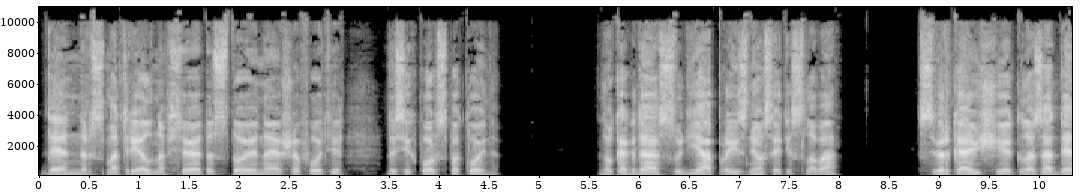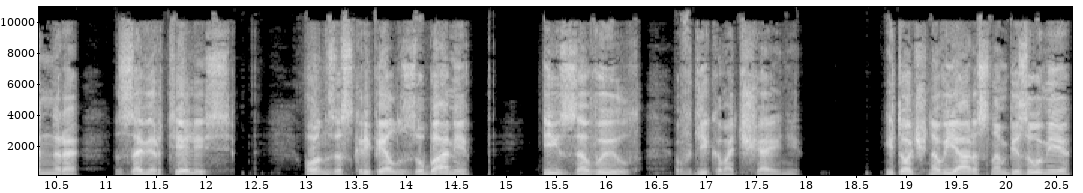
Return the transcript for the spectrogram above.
Деннер смотрел на все это, стоя на эшафоте, до сих пор спокойно. Но когда судья произнес эти слова, сверкающие глаза Деннера завертелись, он заскрипел зубами и завыл в диком отчаянии и точно в яростном безумии,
